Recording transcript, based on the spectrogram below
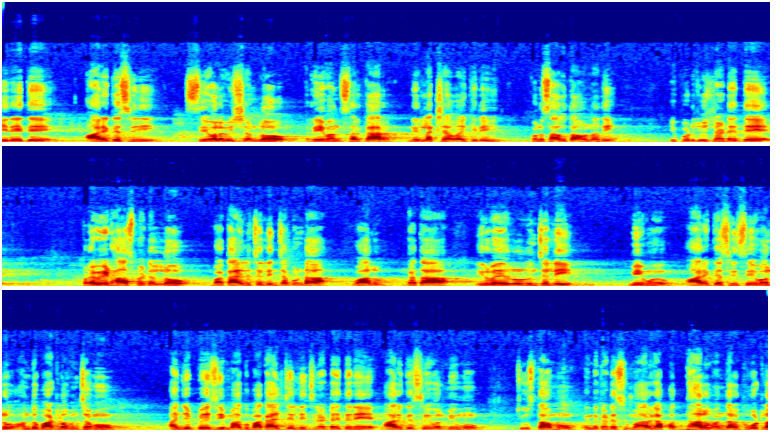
ఏదైతే ఆరోగ్యశ్రీ సేవల విషయంలో రేవంత్ సర్కార్ నిర్లక్ష్య వైఖరి కొనసాగుతూ ఉన్నది ఇప్పుడు చూసినట్టయితే ప్రైవేట్ హాస్పిటల్లో బకాయిలు చెల్లించకుండా వాళ్ళు గత ఇరవై రోజుల నుంచి మేము ఆరోగ్యశ్రీ సేవలు అందుబాటులో ఉంచము అని చెప్పేసి మాకు బకాయిలు చెల్లించినట్టయితేనే ఆరోగ్య సేవలు మేము చూస్తాము. ఎందుకంటే సుమారుగా పద్నాలుగు వందల కోట్ల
